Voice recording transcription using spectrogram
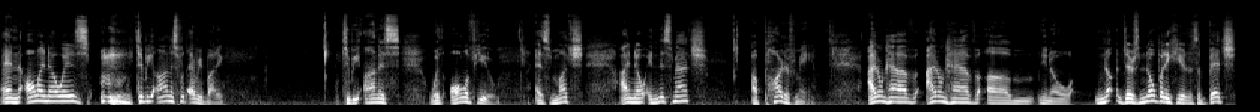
And all I know is, to be honest with everybody, to be honest with all of you, as much I know in this match, a part of me, I don't have, I don't have, um, you know, no, there's nobody here that's a bitch.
